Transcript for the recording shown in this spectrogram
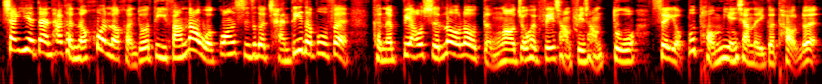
像叶蛋它可能混了很多地方，那我光是这个产地的部分。可能标示漏漏等哦，就会非常非常多，所以有不同面向的一个讨论。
